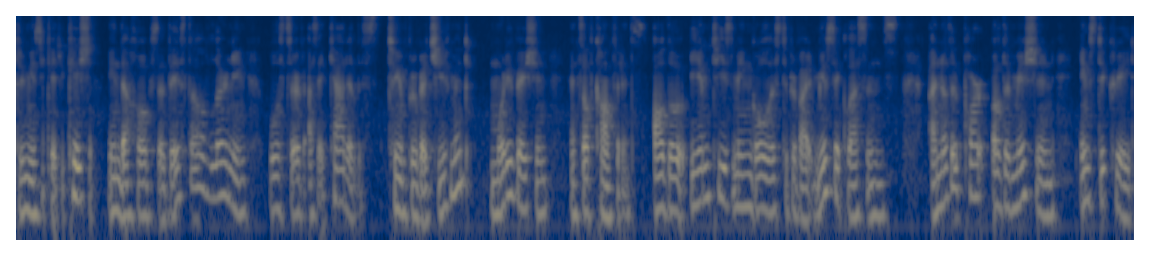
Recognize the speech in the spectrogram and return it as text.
through music education, in the hopes that this style of learning will serve as a catalyst to improve achievement, motivation, and self-confidence. Although EMT's main goal is to provide music lessons, another part of their mission aims to create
